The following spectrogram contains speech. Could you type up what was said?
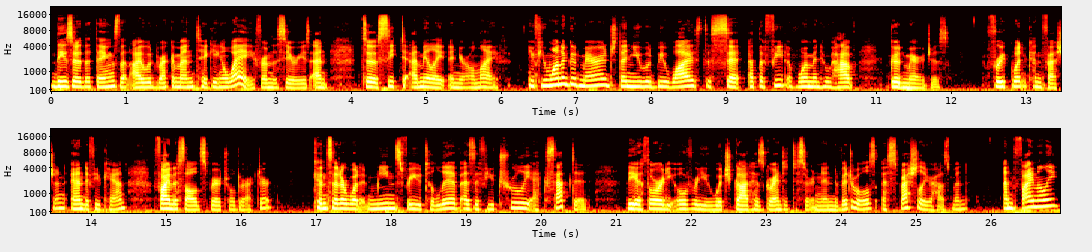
these are the things that I would recommend taking away from the series and to seek to emulate in your own life. If you want a good marriage, then you would be wise to sit at the feet of women who have good marriages. Frequent confession, and if you can, find a solid spiritual director. Consider what it means for you to live as if you truly accepted the authority over you which God has granted to certain individuals, especially your husband. And finally,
